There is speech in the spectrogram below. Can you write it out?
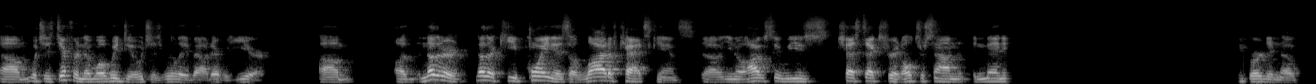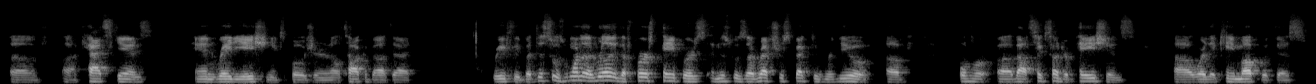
um, which is different than what we do, which is really about every year. Um, uh, another another key point is a lot of CAT scans. Uh, you know, obviously we use chest X-ray and ultrasound in many burden of, of uh, CAT scans and radiation exposure, and I'll talk about that briefly. But this was one of the really the first papers, and this was a retrospective review of, of over uh, about 600 patients uh, where they came up with this.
